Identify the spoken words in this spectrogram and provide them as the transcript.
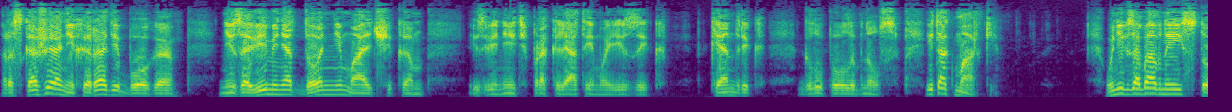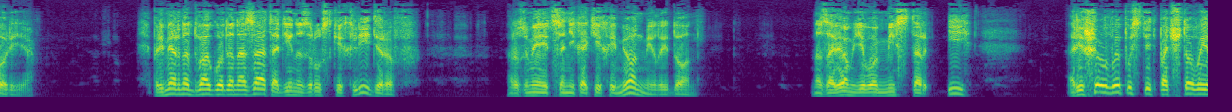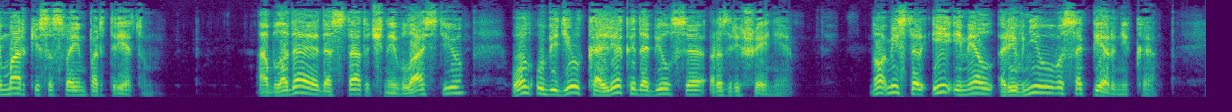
Расскажи о них и ради бога. Не зови меня Донни мальчиком. Извините, проклятый мой язык. Кендрик глупо улыбнулся. Итак, марки. У них забавная история. Примерно два года назад один из русских лидеров, разумеется, никаких имен, милый Дон, назовем его мистер И, решил выпустить почтовые марки со своим портретом. Обладая достаточной властью, он убедил коллег и добился разрешения. Но мистер И имел ревнивого соперника,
